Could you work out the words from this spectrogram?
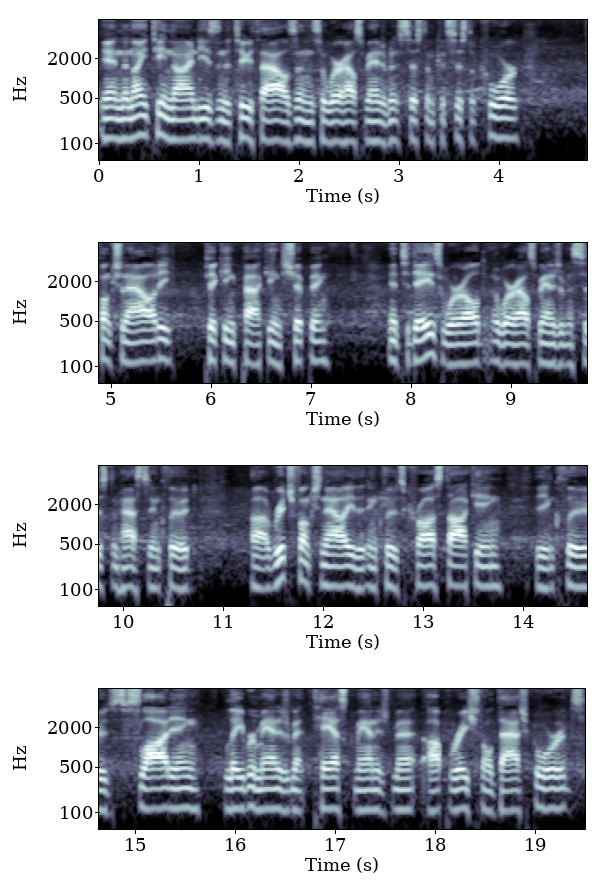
In the 1990s and the 2000s, the warehouse management system consists of core functionality, picking, packing, shipping. In today's world, a warehouse management system has to include uh, rich functionality that includes cross-docking, it includes slotting, labor management, task management, operational dashboards,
